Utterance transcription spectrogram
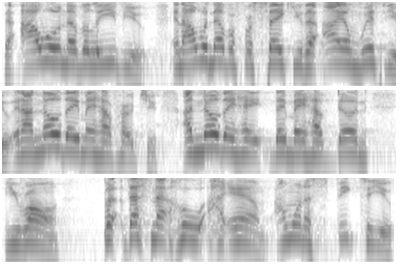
that I will never leave you and I will never forsake you, that I am with you. And I know they may have hurt you, I know they, hate, they may have done you wrong, but that's not who I am. I want to speak to you,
